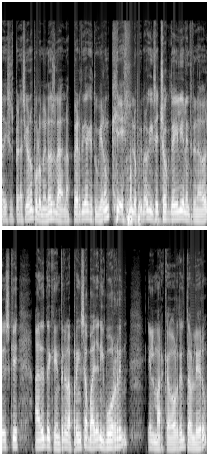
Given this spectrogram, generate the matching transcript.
desesperación o por lo menos la, pérdida que tuvieron que lo primero que dice Chuck Daly, el entrenador, es que antes de que entre la prensa vayan y borren el marcador del tablero.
